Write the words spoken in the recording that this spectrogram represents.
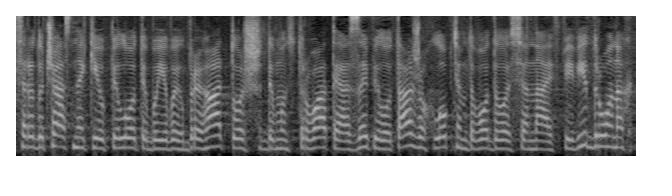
Серед учасників пілоти бойових бригад. Тож демонструвати ази пілотажу хлопцям доводилося на fpv дронах,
